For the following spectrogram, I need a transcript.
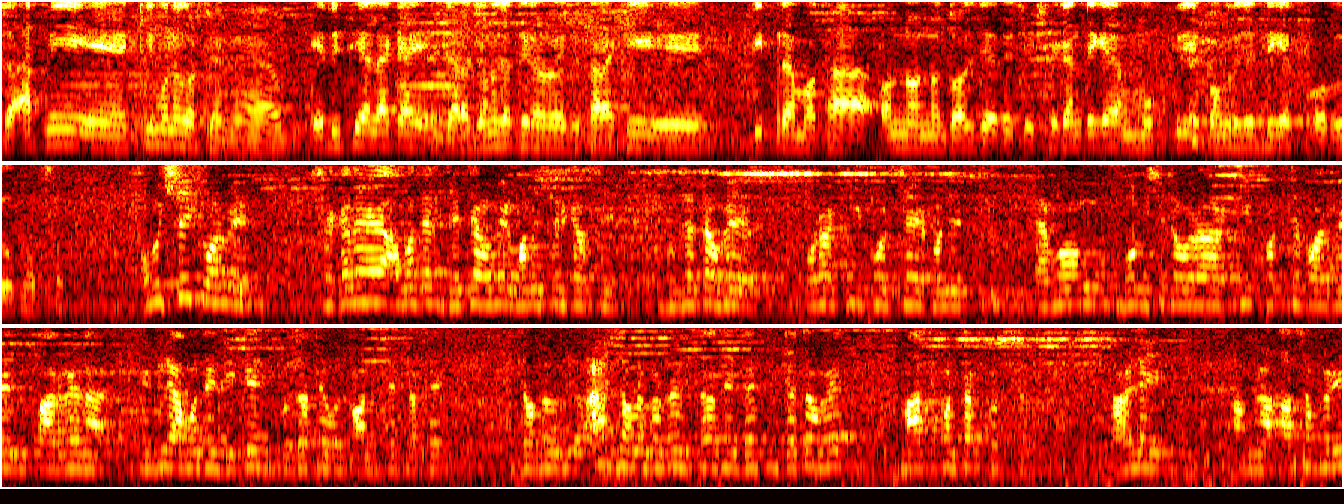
তো আপনি কি মনে করছেন? এডিসি এলাকায় যারা জনজাতিরা রয়েছে তারা কি এ, ত্রিপুরা মথা অন্য অন্য দল যে রয়েছে সেখান থেকে মুখ ফিরিয়ে কংগ্রেসের দিকে অভিমুখ হচ্ছে? অবশ্যই করবে। সেখানে আমাদের যেতে হবে মানুষের কাছে বোঝাতে হবে ওরা কি করছে এখন এবং ভবিষ্যতে ওরা কি করতে পারবে পারবে না এগুলি আমাদের ডিটেলস বোঝাতে হবে মানুষের কাছে। জন জনগণের সাথে যেতে হবে মাস কন্ট্যাক্ট করতে হবে। তাহলে আমরা আশা করি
